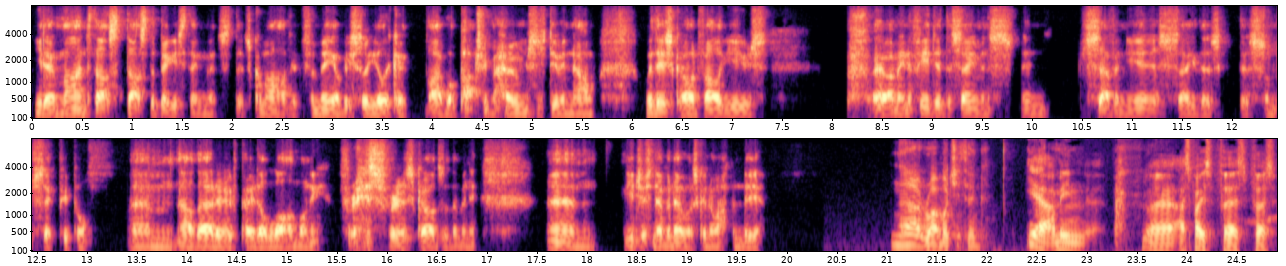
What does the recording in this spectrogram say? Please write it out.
you don't mind. That's that's the biggest thing that's that's come out of it for me. Obviously, you look at like what Patrick Mahomes is doing now with his card values. I mean, if he did the same in in seven years, say there's there's some sick people um, out there who've paid a lot of money for his for his cards at the minute. Um, you just never know what's going to happen, do you? No, right. What do you think? Yeah, I mean, uh, I suppose first, first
